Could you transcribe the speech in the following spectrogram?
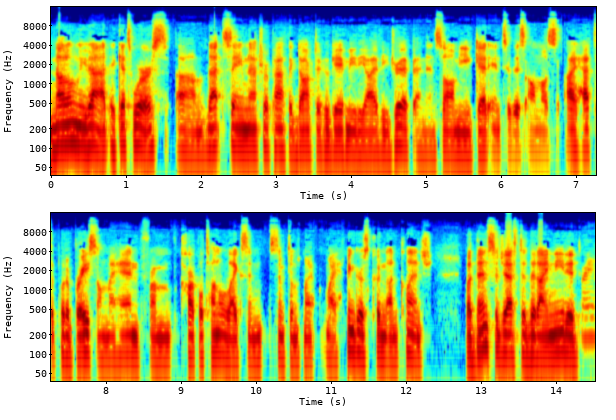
not only that, it gets worse. Um, that same naturopathic doctor who gave me the IV drip and then saw me get into this almost, I had to put a brace on my hand from carpal tunnel like symptoms. My, my fingers couldn't unclench, but then suggested that I needed, right.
